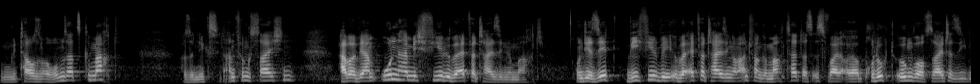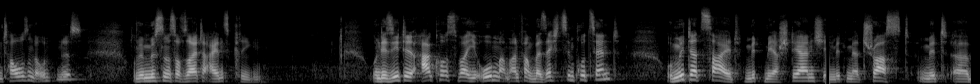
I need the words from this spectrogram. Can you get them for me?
1000 Euro Umsatz gemacht, also nichts in Anführungszeichen. Aber wir haben unheimlich viel über Advertising gemacht. Und ihr seht, wie viel wir über Advertising am Anfang gemacht haben. Das ist, weil euer Produkt irgendwo auf Seite 7000 da unten ist und wir müssen es auf Seite 1 kriegen. Und ihr seht, der ARCOS war hier oben am Anfang bei 16 Prozent. Und mit der Zeit, mit mehr Sternchen, mit mehr Trust, mit äh,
